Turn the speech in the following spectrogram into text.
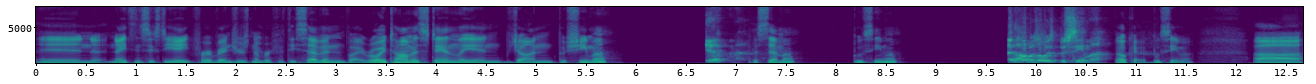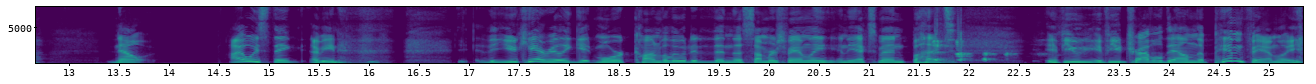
in 1968 for Avengers number 57 by Roy Thomas, Stan Lee, and John Buscema. Yep. Buscema? Buscema? And that was always Buscema. Okay, Buscema. Uh, now, I always think, I mean, you can't really get more convoluted than the Summers family in the X Men, but if you if you travel down the Pym family,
